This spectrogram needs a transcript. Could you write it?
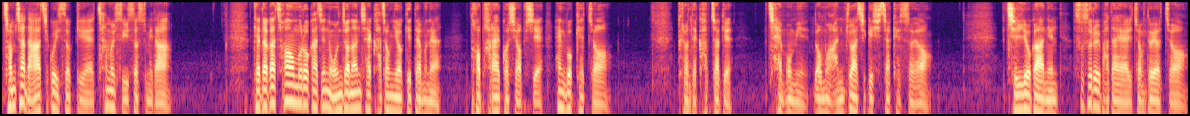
점차 나아지고 있었기에 참을 수 있었습니다. 게다가 처음으로 가진 온전한 제 가정이었기 때문에 더 바랄 것이 없이 행복했죠. 그런데 갑자기 제 몸이 너무 안 좋아지기 시작했어요. 진료가 아닌 수술을 받아야 할 정도였죠.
